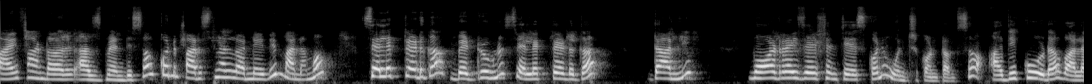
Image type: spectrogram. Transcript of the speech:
వైఫ్ అండ్ హస్బెండ్. సో కొన్ని పర్సనల్ అనేవి మనము సెలెక్టెడ్గా బెడ్రూమ్ను సెలెక్టెడ్గా దాన్ని మోడరైజేషన్ చేసుకొని ఉంచుకుంటాం. సో అది కూడా వాళ్ళ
